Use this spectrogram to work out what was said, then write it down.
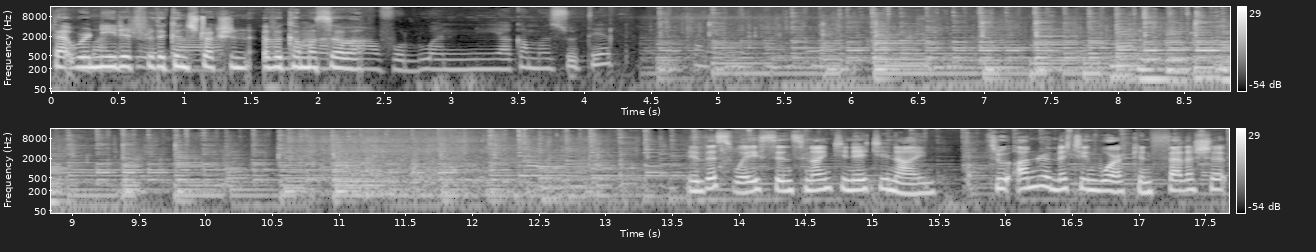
that were needed for the construction of Akamasoa. In this way, since 1989, through unremitting work in fellowship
